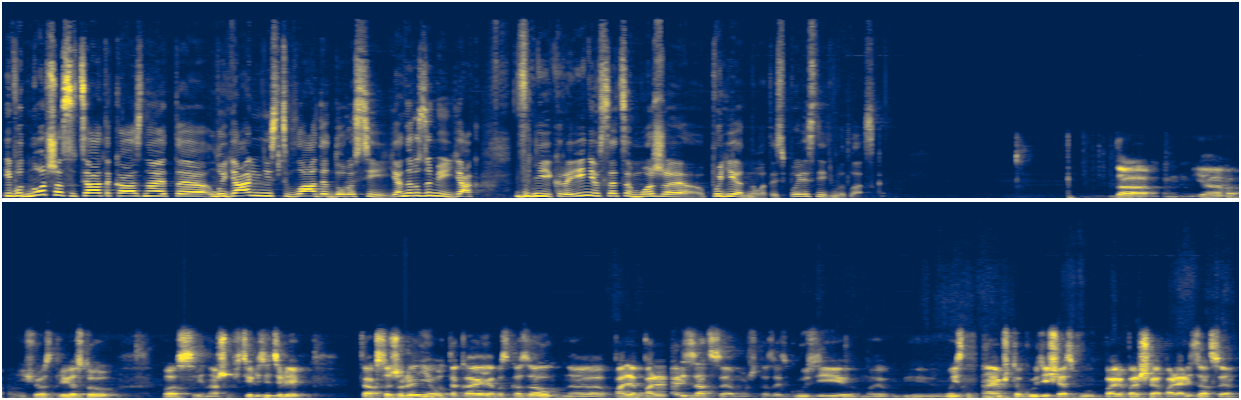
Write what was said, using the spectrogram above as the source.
І водночас ця така, знаєте, лояльність влади до Росії. Я не розумію, як в одній країні все це може поєднуватись. Поясніть, будь ласка. Да, я еще раз приветствую вас и наших телезрителей. Так, к сожалению, вот такая, я бы сказал, э, поля- поляризация, можно сказать, Грузии. Мы, мы знаем, что в Грузии сейчас большая поляризация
